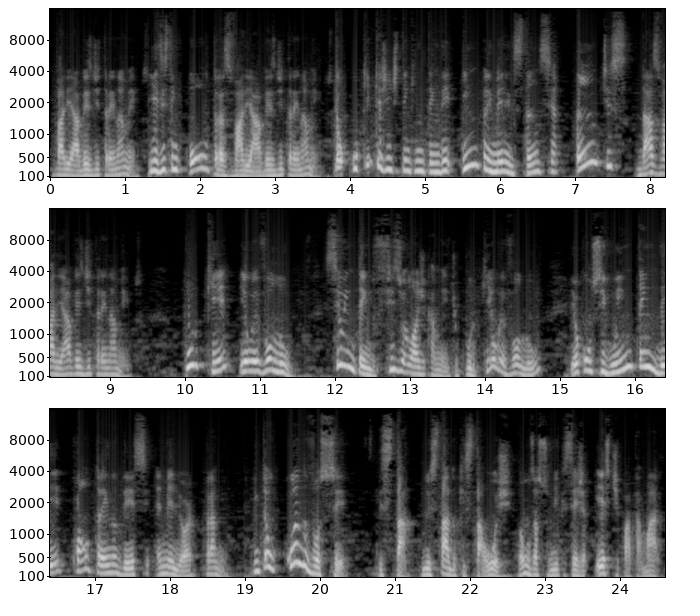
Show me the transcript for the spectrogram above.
variáveis de treinamento. E existem outras variáveis de treinamento. Então, o que, que a gente tem que entender em primeira instância antes das variáveis de treinamento? Por que eu evoluo? Se eu entendo fisiologicamente o porquê eu evoluo, eu consigo entender qual treino desse é melhor para mim. Então, quando você está no estado que está hoje, vamos assumir que seja este patamar,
